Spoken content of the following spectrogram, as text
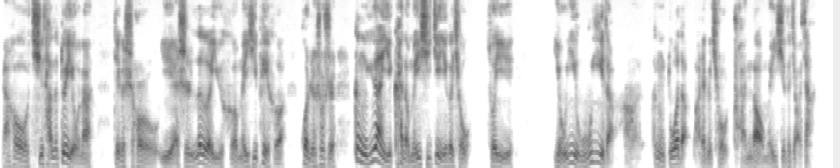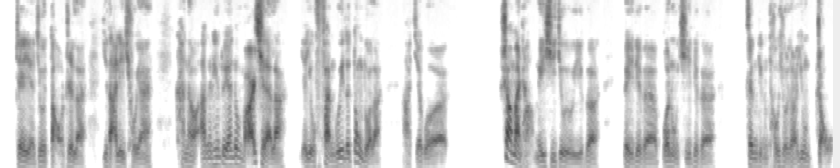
然后其他的队友呢，这个时候也是乐于和梅西配合。或者说是更愿意看到梅西进一个球，所以有意无意的啊，更多的把这个球传到梅西的脚下，这也就导致了意大利球员看到阿根廷队员都玩起来了，也有犯规的动作了啊。结果上半场梅西就有一个被这个博努奇这个争顶头球的时候用肘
